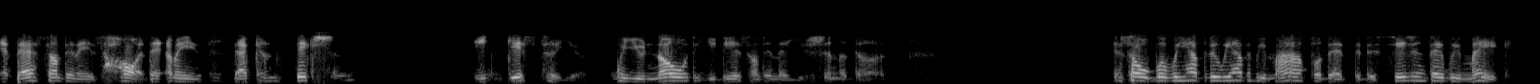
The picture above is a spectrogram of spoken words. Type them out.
And that's something that is hard. That I mean, that conviction, it gets to you when you know that you did something that you shouldn't have done. And so, what we have to do, we have to be mindful that the decisions that we make,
